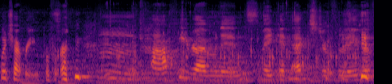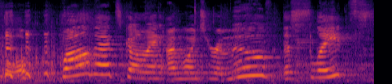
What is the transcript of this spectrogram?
whichever you prefer. Mmm, coffee remnants make it extra flavorful. While that's going, I'm going to remove the slates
